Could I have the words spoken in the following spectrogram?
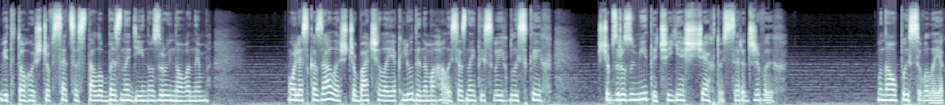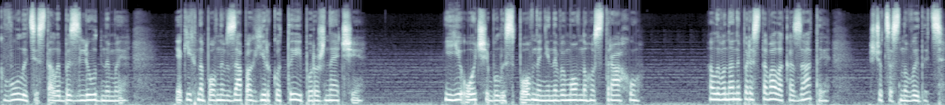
від того, що все це стало безнадійно зруйнованим. Оля сказала, що бачила, як люди намагалися знайти своїх близьких, щоб зрозуміти, чи є ще хтось серед живих. Вона описувала, як вулиці стали безлюдними, як їх наповнив запах гіркоти і порожнечі. Її очі були сповнені невимовного страху, але вона не переставала казати, що це сновидець,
